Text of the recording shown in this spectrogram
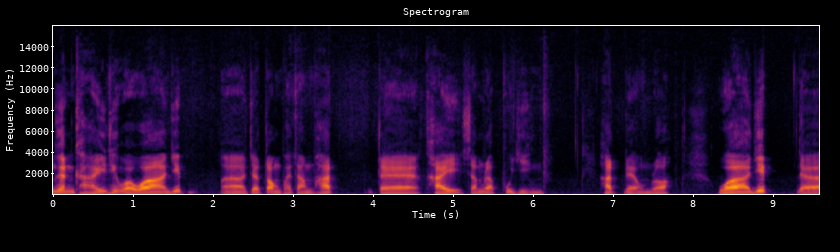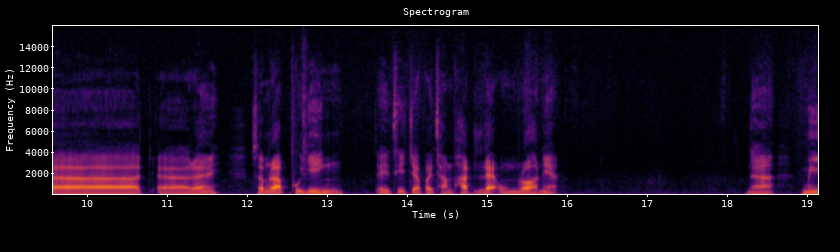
เงื่อนไขที่ว่าวายิบจะต้องไปทำฮัจญ์แต่ใครสำหรับผู้หญิงฮัจญ์และอุมรอ วาญิบอะไรสำหรับผู้หญิงไอ้ที่จะไปทำฮัจญ์และอุมรอเนี่ยนะมี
